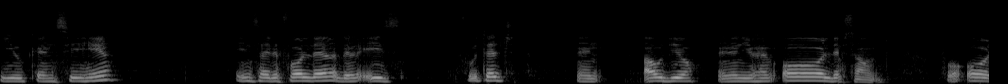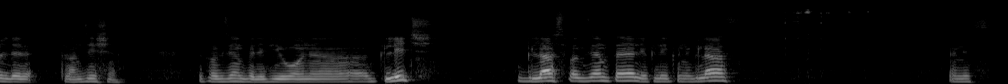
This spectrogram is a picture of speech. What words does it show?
you can see here inside the folder there is footage and audio and then you have all the sound for all the transition. So for example if you want a glitch glass for example you click on a glass and it's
